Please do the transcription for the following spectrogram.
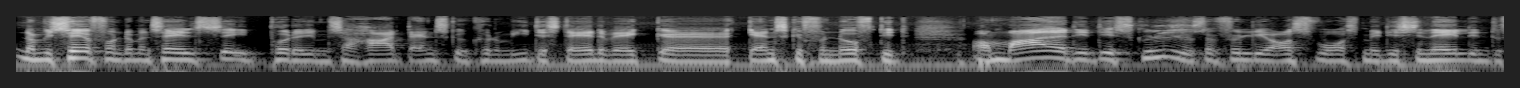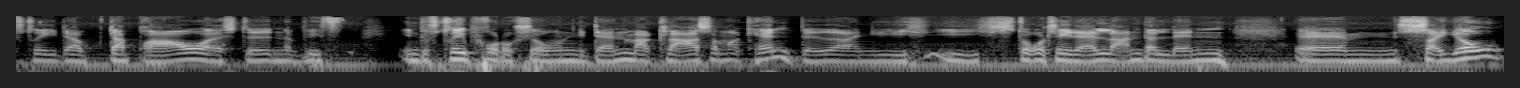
når vi ser fundamentalt set på det, så har dansk økonomi det stadigvæk øh, ganske fornuftigt. Og meget af det, det skyldes jo selvfølgelig også vores medicinalindustri, der, der brager afsted, når vi industriproduktionen i Danmark klarer sig markant bedre end i, i stort set alle andre lande. Øhm, så jo,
